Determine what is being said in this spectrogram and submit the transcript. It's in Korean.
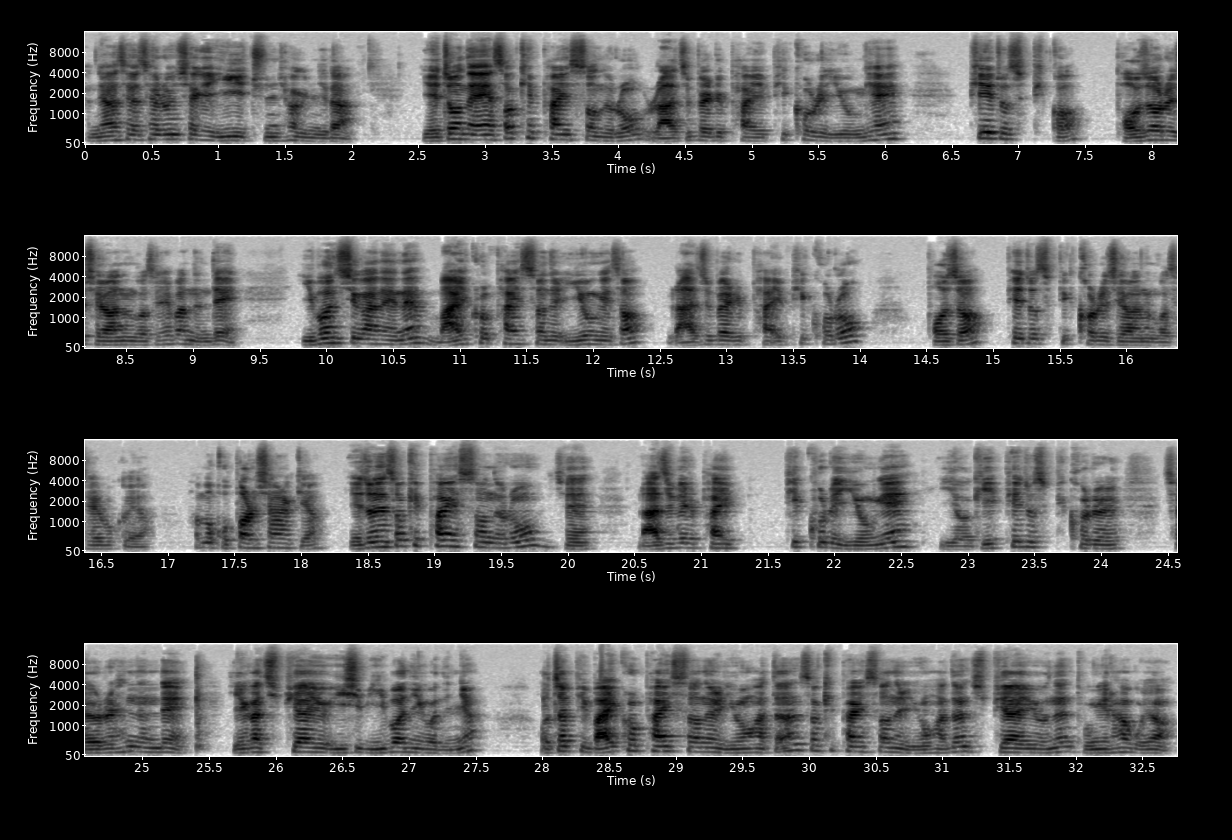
안녕하세요. 새로운 시작의 이준혁입니다. 예전에 서킷 파이썬으로 라즈베리 파이 피코를 이용해 피에조 스피커, 버저를 제어하는 것을 해봤는데 이번 시간에는 마이크로 파이썬을 이용해서 라즈베리 파이 피코로 버저, 피에조 스피커를 제어하는 것을 해볼 거예요. 한번 곧바로 시작할게요. 예전에 서킷 파이썬으로 이제 라즈베리 파이 피코를 이용해 여기 피에조 스피커를 제어를 했는데 얘가 GPIO 22번이거든요. 어차피 마이크로 파이썬을 이용하든 서킷 파이썬을 이용하든 GPIO는 동일하고요.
